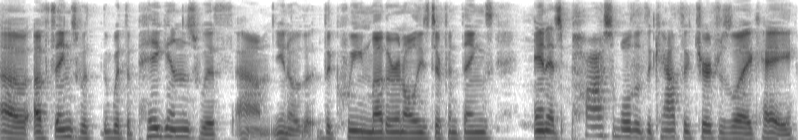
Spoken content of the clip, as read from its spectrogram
uh, of things with with the pagans, with um, you know the, the Queen Mother and all these different things. And it's possible that the Catholic Church was like, "Hey,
